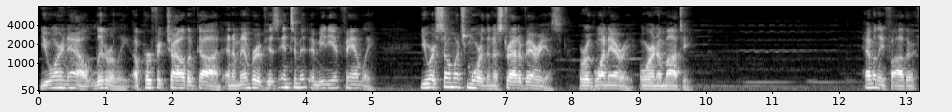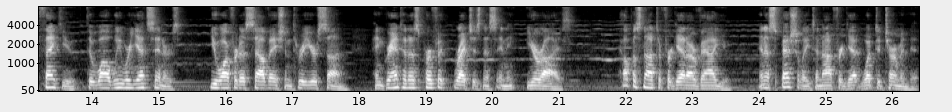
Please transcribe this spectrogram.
You are now, literally, a perfect child of God and a member of his intimate, immediate family. You are so much more than a Stradivarius, or a Guarneri, or an Amati. Heavenly Father, thank you that while we were yet sinners, you offered us salvation through your Son, and granted us perfect righteousness in your eyes. Help us not to forget our value, and especially to not forget what determined it.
